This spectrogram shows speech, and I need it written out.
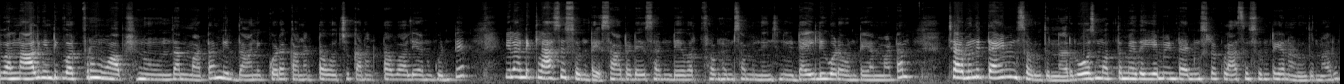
ఇవాళ నాలుగింటికి వర్క్ ఫ్రమ్ ఆప్షన్ ఉందన్నమాట. మీరు దానికి కూడా కనెక్ట్ అవ్వచ్చు కనెక్ట్ అవ్వాలి అనుకుంటే. ఇలాంటి క్లాసెస్ ఉంటాయి. Saturday Sunday work from home సంబంధించిన డైలీ కూడా ఉంటాయి అనమాట చాలామంది టైమింగ్స్ అడుగుతున్నారు. రోజు మొత్తం మీద ఏమేమి టైమింగ్స్లో క్లాసెస్ ఉంటాయని అని అడుగుతున్నారు.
